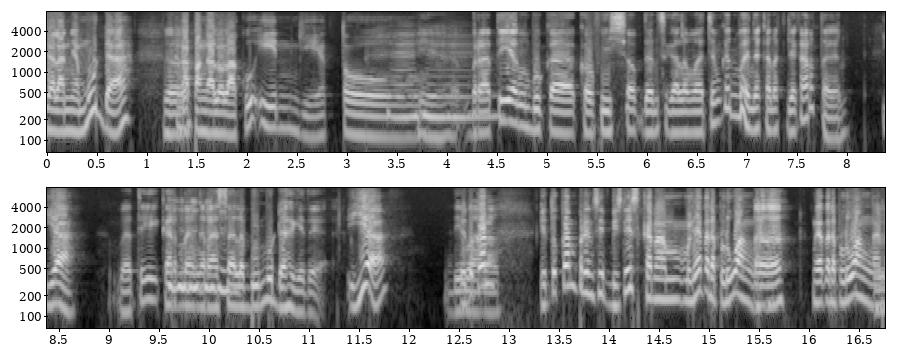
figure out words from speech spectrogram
jalannya mudah, kenapa nggak lo lakuin gitu? Iya. Berarti yang buka coffee shop dan segala macam kan banyak anak Jakarta kan? Iya, Berarti karena ngerasa lebih mudah gitu ya iya. di itu kan Malang. itu kan prinsip bisnis karena melihat ada peluang kan. Heeh. Melihat ada peluang kan.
